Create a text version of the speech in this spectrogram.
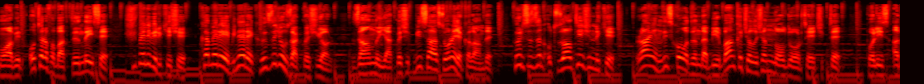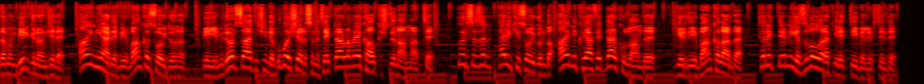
Muhabir o tarafa baktığında ise şüpheli bir kişi kameraya binerek hızlıca uzaklaşıyor. Zanlı yaklaşık bir saat sonra yakalandı. Hırsızın 36 yaşındaki Ryan Liskov adında bir banka çalışanının olduğu ortaya çıktı. Polis adamın bir gün önce de aynı yerde bir banka soyduğunu ve 24 saat içinde bu başarısını tekrarlamaya kalkıştığını anlattı. Hırsızın her iki soygunda aynı kıyafetler kullandığı, girdiği bankalarda taleplerini yazılı olarak ilettiği belirtildi.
